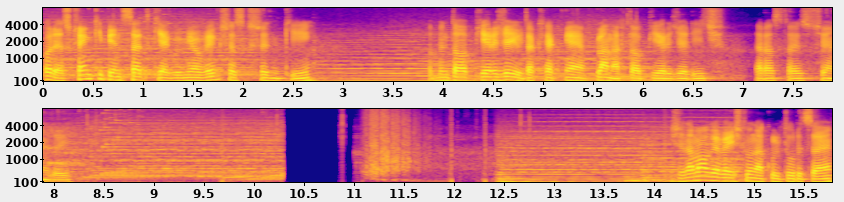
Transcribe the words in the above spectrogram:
Kurde, skrzynki 500, jakby miał większe skrzynki, to bym to opierdzielił, tak jak miałem w planach to opierdzielić. Teraz to jest ciężej. Że no mogę wejść tu na kulturce.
